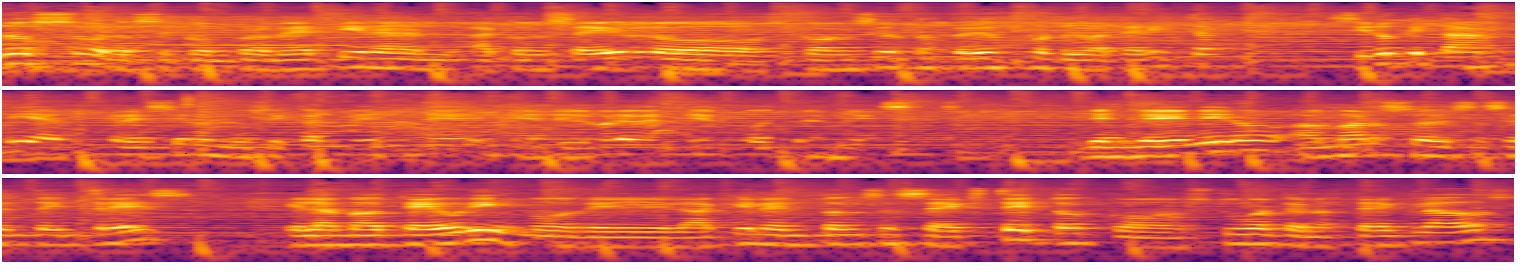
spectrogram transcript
no solo se comprometieran a conseguir los conciertos pedidos por el baterista, sino que también crecieron musicalmente en el breve tiempo de tres meses. Desde enero a marzo del 63, el amateurismo de aquel entonces sexteto, con Stewart en los teclados,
